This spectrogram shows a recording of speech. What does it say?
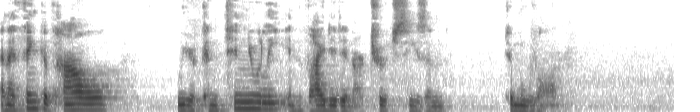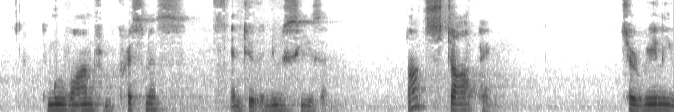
And I think of how we are continually invited in our church season to move on, to move on from Christmas into the new season, not stopping to really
